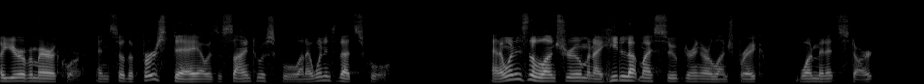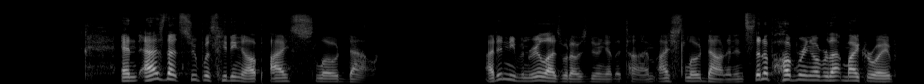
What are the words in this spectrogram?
a year of AmeriCorps. And so the first day I was assigned to a school, and I went into that school. And I went into the lunchroom and I heated up my soup during our lunch break, one minute start. And as that soup was heating up, I slowed down. I didn't even realize what I was doing at the time. I slowed down. And instead of hovering over that microwave,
